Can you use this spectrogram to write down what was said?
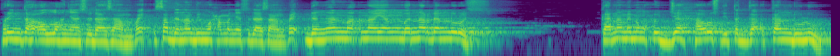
Perintah Allahnya sudah sampai, sabda Nabi Muhammadnya sudah sampai dengan makna yang benar dan lurus. Karena memang hujah harus ditegakkan dulu.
